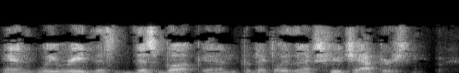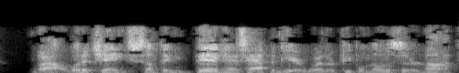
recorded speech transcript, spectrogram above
And we read this, this book and particularly the next few chapters. Wow, what a change. Something big has happened here, whether people notice it or not.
